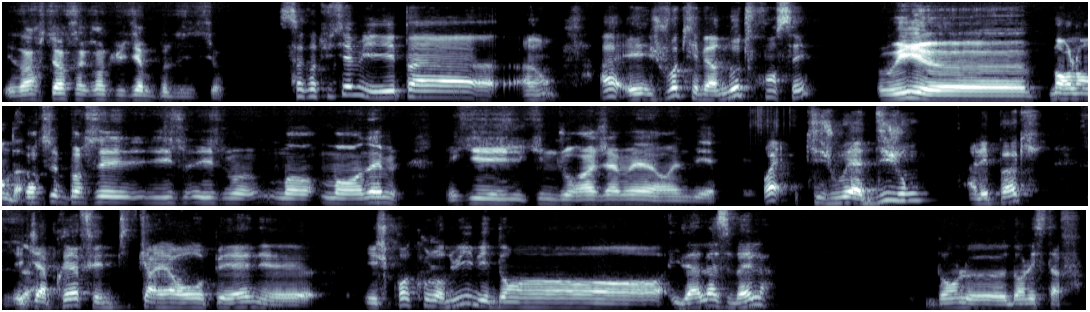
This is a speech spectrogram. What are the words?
il est drafté en 58e position. 58e, il n'est pas. Ah non. Ah, et je vois qu'il y avait un autre Français Oui, euh, Morland. pour, ces Morandem, mais qui, qui ne jouera jamais en NBA. Ouais, qui jouait à Dijon à l'époque et qui après a fait une petite carrière européenne. Et, et je crois qu'aujourd'hui, il est dans, il est à Lasvel, dans le, dans les staffs.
